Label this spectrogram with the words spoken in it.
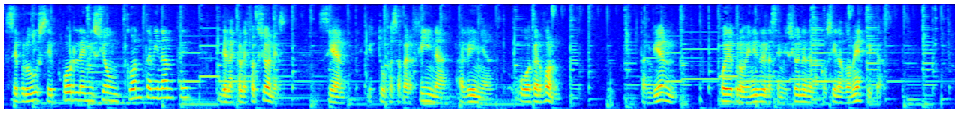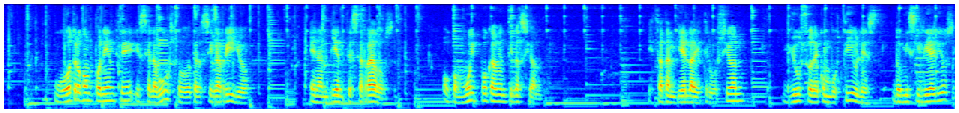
se produce por la emisión contaminante de las calefacciones, sean estufas a parafina, a leña o a carbón. También puede provenir de las emisiones de las cocinas domésticas. U otro componente es el abuso del cigarrillo en ambientes cerrados o con muy poca ventilación. Está también la distribución y uso de combustibles domiciliarios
